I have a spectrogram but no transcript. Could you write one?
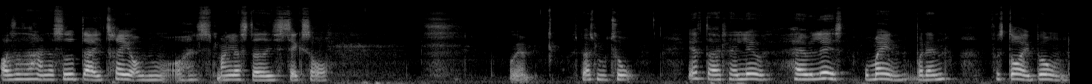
Og så har han siddet der i tre år nu, og han mangler stadig seks år. Okay, spørgsmål 2. Efter at have, have læst romanen, hvordan forstår I bogen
